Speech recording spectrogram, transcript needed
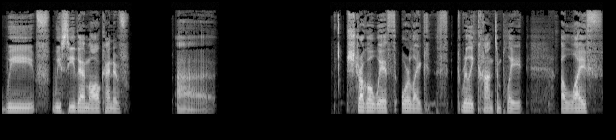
we we see them all kind of uh struggle with or like th- really contemplate a life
